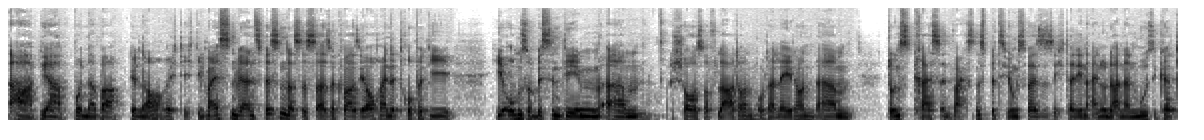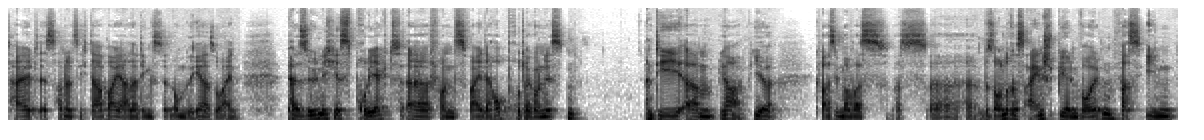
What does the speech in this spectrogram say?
Ah, ja, wunderbar, genau, richtig. Die meisten werden es wissen, das ist also quasi auch eine Truppe, die hier oben so ein bisschen dem ähm, Shows of Ladon oder Ladon ähm, Dunstkreis entwachsen ist, beziehungsweise sich da den ein oder anderen Musiker teilt. Es handelt sich dabei allerdings dann um eher so ein persönliches Projekt äh, von zwei der Hauptprotagonisten, die ähm, ja hier quasi mal was, was äh, Besonderes einspielen wollten, was ihnen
